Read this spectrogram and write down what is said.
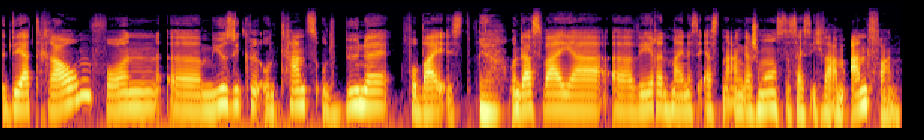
der Traum von äh, Musical und Tanz und Bühne vorbei ist. Ja. Und das war ja äh, während meines ersten Engagements. Das heißt, ich war am Anfang.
